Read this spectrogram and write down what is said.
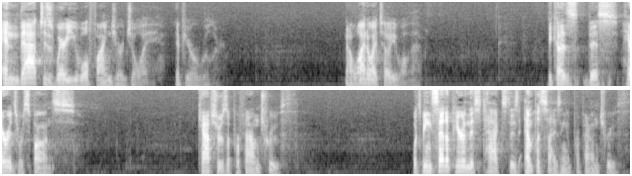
And that is where you will find your joy if you're a ruler. Now, why do I tell you all that? Because this Herod's response captures a profound truth. What's being said up here in this text is emphasizing a profound truth.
